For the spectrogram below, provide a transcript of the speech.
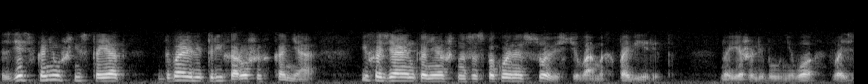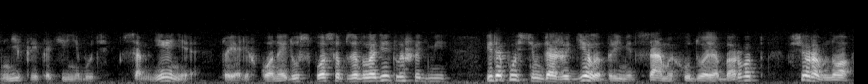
Здесь в конюшне стоят два или три хороших коня, и хозяин, конечно, со спокойной совестью вам их поверит но ежели бы у него возникли какие-нибудь сомнения, то я легко найду способ завладеть лошадьми, и, допустим, даже дело примет самый худой оборот, все равно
